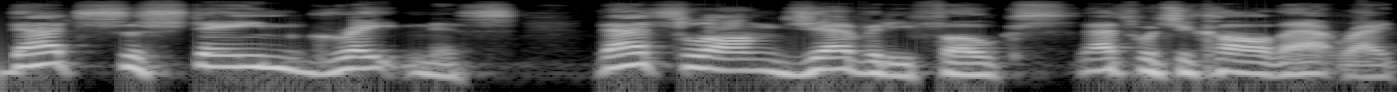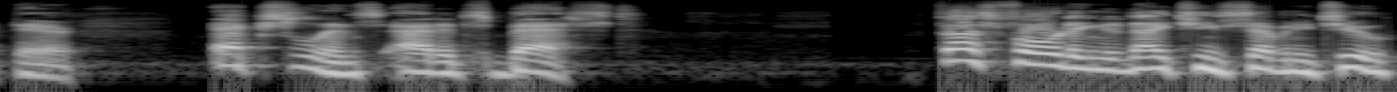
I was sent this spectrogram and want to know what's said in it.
That's sustained greatness. That's longevity, folks. That's what you call that right there. Excellence at its best. Fast forwarding to 1972,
